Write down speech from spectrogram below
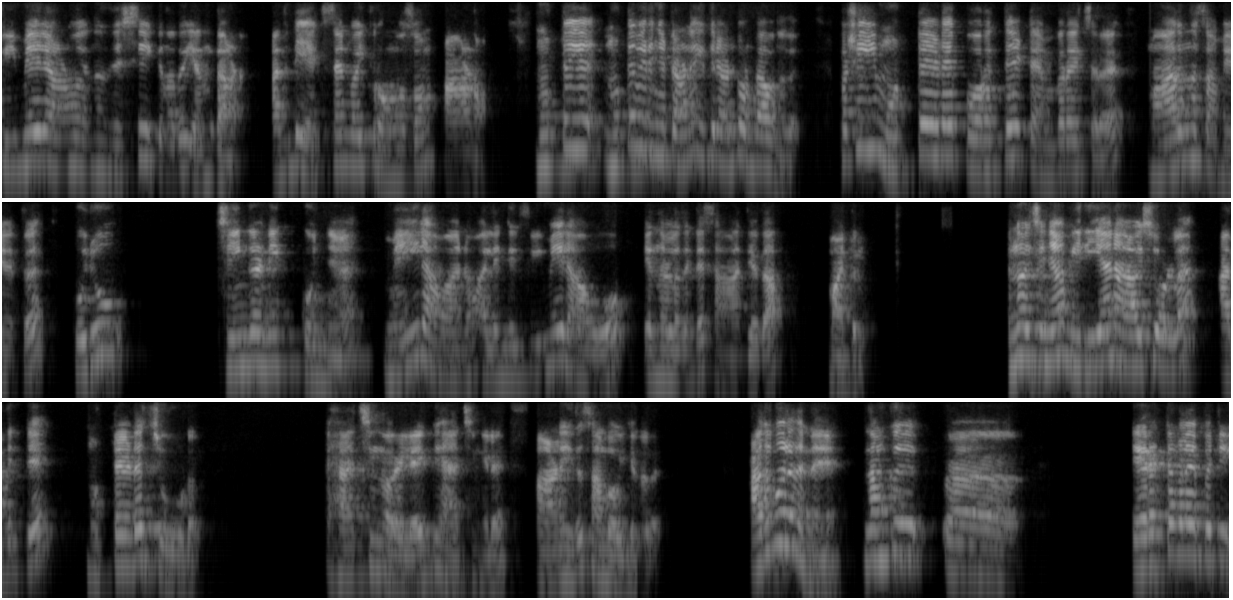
ഫീമെയിൽ ആണോ എന്ന് നിശ്ചയിക്കുന്നത് എന്താണ്? അതിന്റെ എക്സ് ആൻഡ് വൈ ക്രോമോസോം ആണോ? മുട്ടയെ മുട്ട വിരിഞ്ഞിട്ടാണ് ഇത് രണ്ടും ഉണ്ടാവുന്നത്. പക്ഷെ ഈ മുട്ടയുടെ പുറത്തെ ടെമ്പറേച്ചർ മാറുന്ന സമയത്ത് ഒരു ചീങ്കണ്ണി കുഞ്ഞ് മെയിൽ ആവാനോ അല്ലെങ്കിൽ ഫീമെയിൽ ആവോ എന്നുള്ളതിന്റെ സാധ്യത മാറ്റുന്നു. എന്ന് വെച്ച് കഴിഞ്ഞാൽ വിരിയാൻ ആവശ്യമുള്ള അതിന്റെ മുട്ടയുടെ ചൂട് ഹാച്ചിങ് എന്ന് പറയില്ല എഗ് ഹാച്ചിങ്ങിൽ ആണ് ഇത് സംഭവിക്കുന്നത്. അതുപോലെ തന്നെ നമുക്ക് ഇരട്ടകളെ പറ്റി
